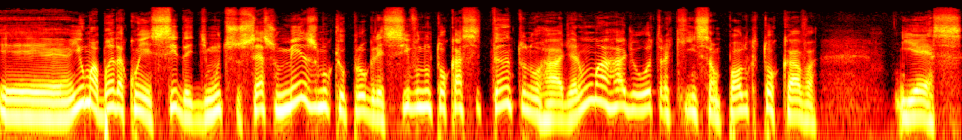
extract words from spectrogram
é, e uma banda conhecida de muito sucesso, mesmo que o progressivo não tocasse tanto no rádio. Era uma rádio ou outra aqui em São Paulo que tocava Yes.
